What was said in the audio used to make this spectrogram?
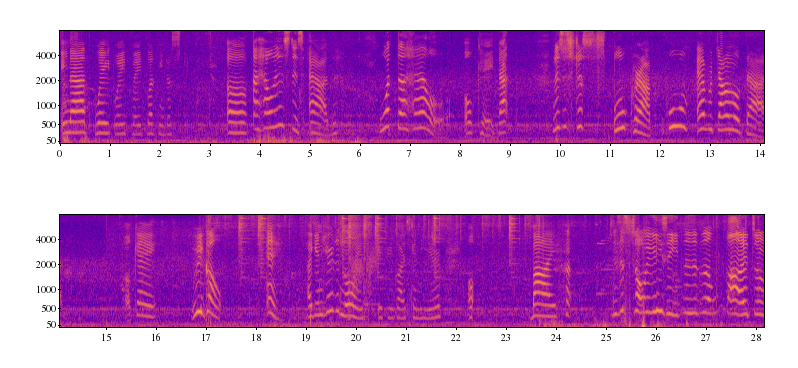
in that, wait, wait, wait. Let me just uh, the hell is this ad? What the hell? Okay, that... This is just bullcrap. Who will ever download that? Okay, we go. Eh, I can hear the noise if you guys can hear. Oh, bye. this is so easy. This is so fun to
